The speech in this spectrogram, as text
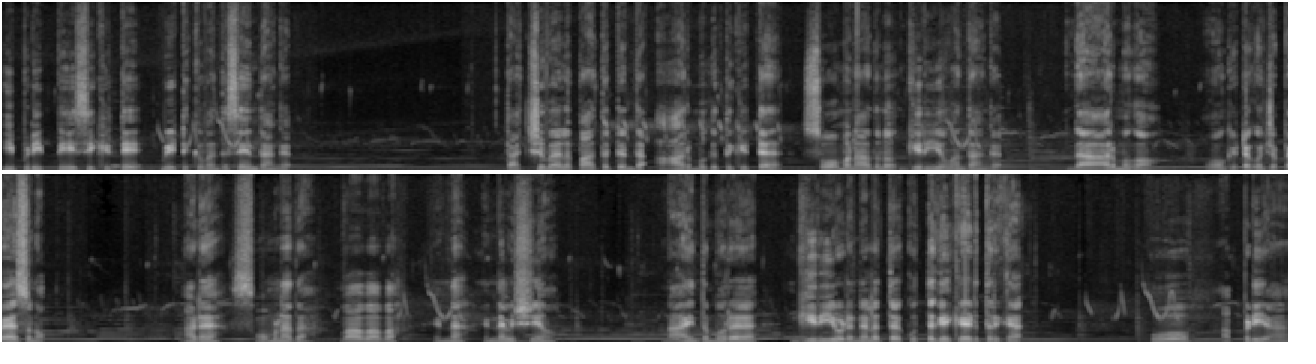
இப்படி பேசிக்கிட்டு வீட்டுக்கு வந்து சேர்ந்தாங்க. தச்சு வேலை பார்த்துட்டு இருந்த ஆறுமுகத்துக்கிட்ட சோமநாதனும் கிரியும் வந்தாங்க. இந்த ஆறுமுகம் உன்கிட்ட கொஞ்சம் பேசணும். அட சோமநாதா வா வா வா. என்ன என்ன விஷயம்? நான் இந்த முறை கிரியோட நிலத்தை குத்தகைக்கு எடுத்திருக்கேன். ஓ அப்படியா?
